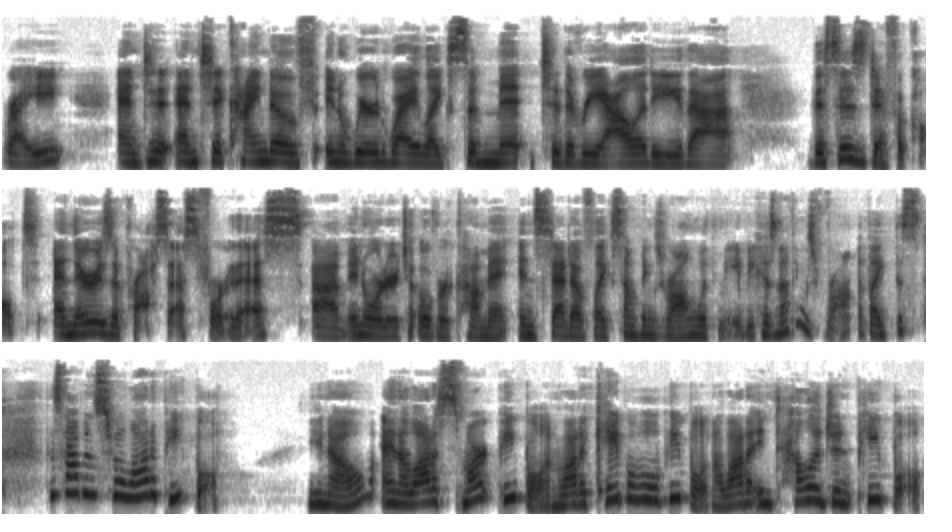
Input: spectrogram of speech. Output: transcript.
Right. And to, and to kind of in a weird way, like submit to the reality that this is difficult and there is a process for this um, in order to overcome it instead of like something's wrong with me because nothing's wrong like this this happens to a lot of people you know and a lot of smart people and a lot of capable people and a lot of intelligent people.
